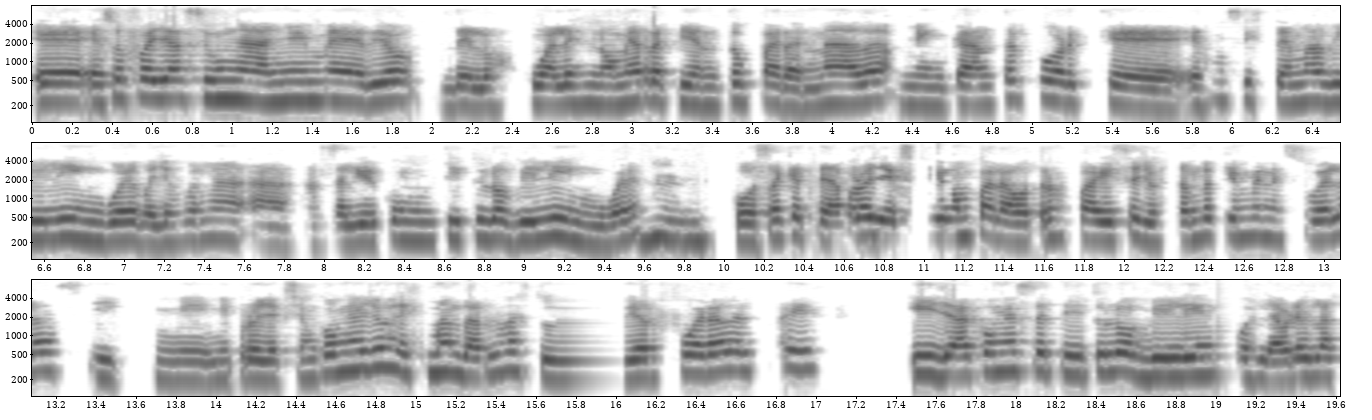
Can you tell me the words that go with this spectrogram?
Eh, eso fue ya hace un año y medio, de los cuales no me arrepiento para nada. Me encanta porque es un sistema bilingüe, ellos van a, salir con un título bilingüe, cosa que te da proyección para otros países. Yo estando aquí en Venezuela y mi, mi proyección con ellos es mandarlos a estudiar fuera del país y ya con ese título bilingüe pues le abre las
